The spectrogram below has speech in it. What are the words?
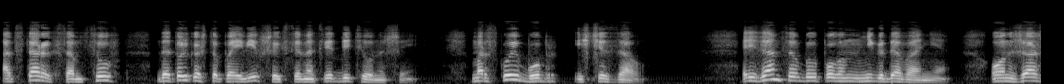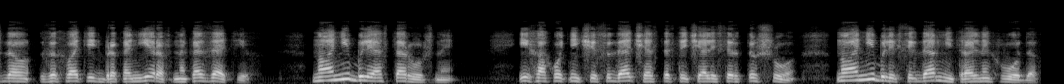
от старых самцов до только что появившихся на свет детенышей. Морской бобр исчезал. Рязанцев был полон негодования. Он жаждал захватить браконьеров, наказать их. Но они были осторожны. Их охотничьи суда часто встречались Иртышу, но они были всегда в нейтральных водах.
